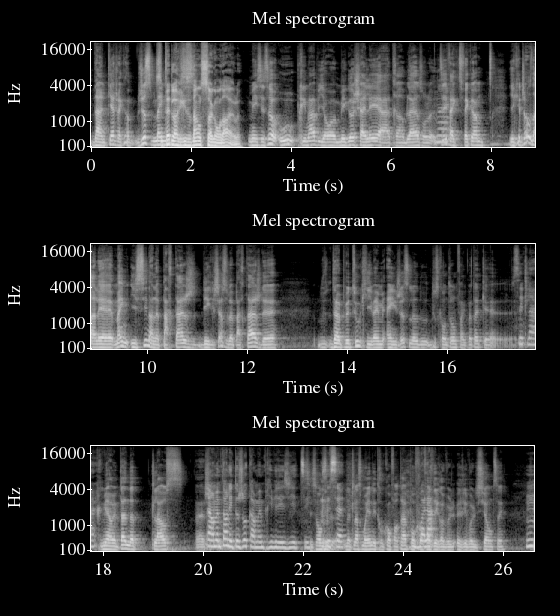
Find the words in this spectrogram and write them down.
dans lequel je fais comme. Juste même. C'est peut-être leur résidence secondaire, là. Mais c'est ça, ou primaire, puis ils ont un méga chalet à Tremblant. Sur le... Tu sais, fait que tu fais comme. Il y a quelque chose dans le. Même ici, dans le partage des richesses ou le partage de. d'un peu tout qui est même injuste, là, d'où ce qu'on tourne. Fait que peut-être que. C'est clair. Mais en même temps, notre classe. euh, Mais en même temps, on est toujours quand même sais. c'est ça, notre classe moyenne est trop confortable pour Voilà. qu'on fasse des révol- révolutions, tu sais. Mm.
